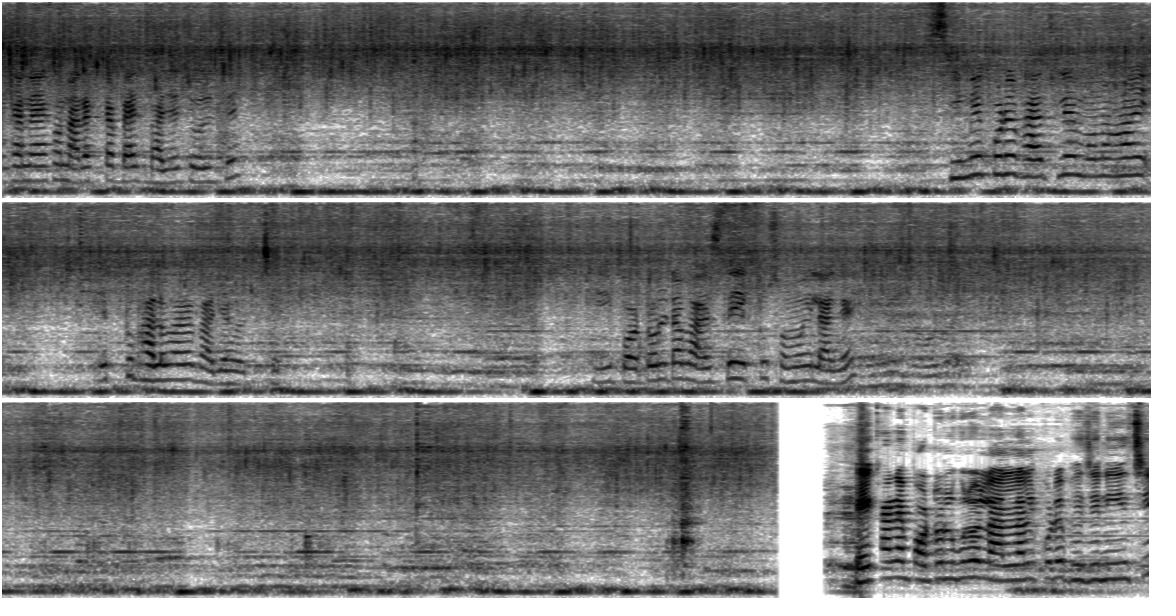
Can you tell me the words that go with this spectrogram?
এখানে এখন আরেকটা ব্যাচ ভাজা চলছে। সিমে করে ভাজলে মনে হয় একটু ভালোভাবে ভাজা হচ্ছে। পটলটা ভাজতে একটু সময় লাগে। এখানে পটলগুলো লাল লাল করে ভেজে নিয়েছি।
